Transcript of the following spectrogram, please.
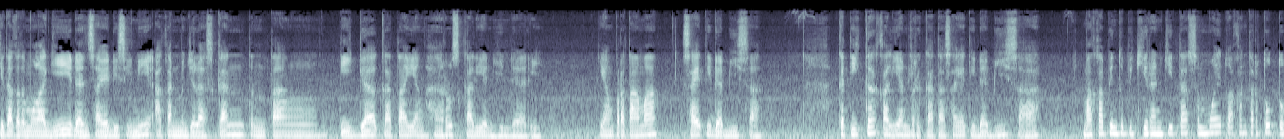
Kita ketemu lagi dan saya di sini akan menjelaskan tentang tiga kata yang harus kalian hindari. Yang pertama, saya tidak bisa. Ketika kalian berkata saya tidak bisa, maka pintu pikiran kita semua itu akan tertutup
